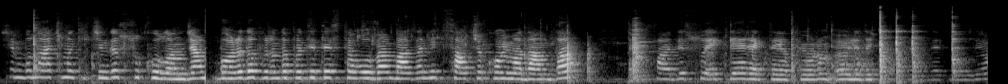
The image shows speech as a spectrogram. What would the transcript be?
Şimdi bunu açmak için de su kullanacağım. Bu arada fırında patates tavuğu ben bazen hiç salça koymadan da sade su ekleyerek de yapıyorum. Öyle de çok lezzetli oluyor.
